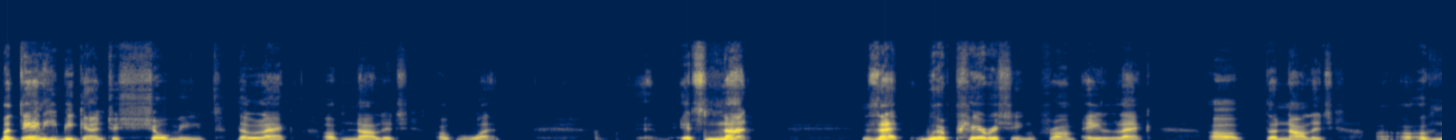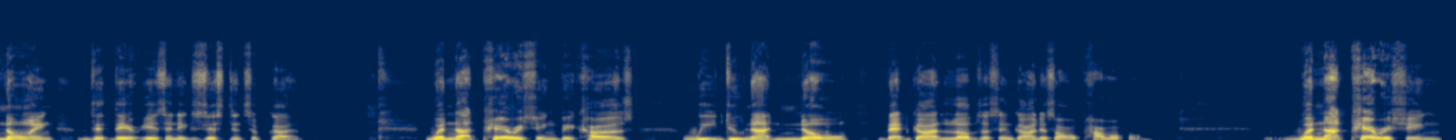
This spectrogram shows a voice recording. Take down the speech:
But then he began to show me the lack of knowledge of what? It's not that we're perishing from a lack of the knowledge of knowing that there is an existence of God. We're not perishing because we do not know that God loves us and God is all powerful. We're not perishing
